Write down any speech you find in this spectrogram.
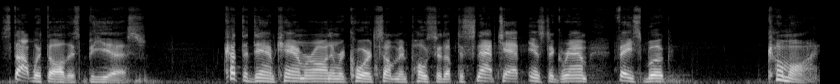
Stop with all this BS. Cut the damn camera on and record something and post it up to Snapchat, Instagram, Facebook. Come on.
